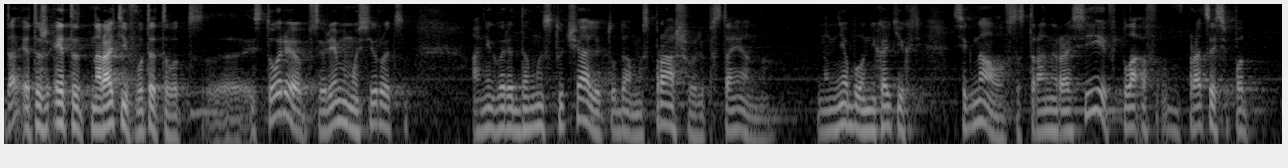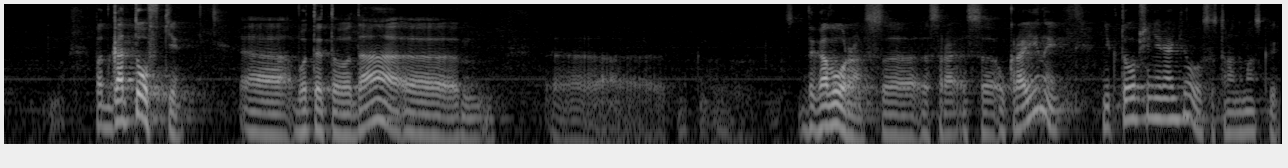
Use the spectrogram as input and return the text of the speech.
да, это же этот нарратив, вот эта вот э, история все время муссируется. Они говорят, да мы стучали туда, мы спрашивали постоянно. Нам не было никаких сигналов со стороны России в, в процессе под, подготовки э, вот этого да, э, э, договора с, с, с Украиной. Никто вообще не реагировал со стороны Москвы.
